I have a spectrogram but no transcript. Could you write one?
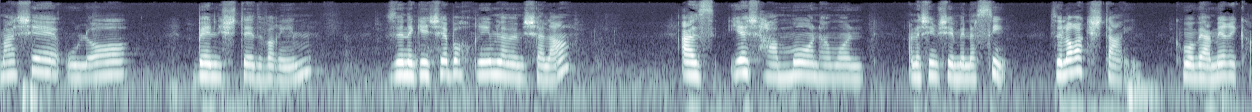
מה שהוא לא בין שתי דברים, זה נגיד שבוחרים לממשלה, אז יש המון המון אנשים שמנסים. זה לא רק שתיים, כמו באמריקה.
